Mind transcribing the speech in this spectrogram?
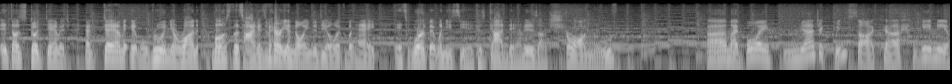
it does good damage, and damn it, will ruin your run most of the time. It's very annoying to deal with, but hey, it's worth it when you see it, because goddamn, it is a strong move. Uh, my boy Magic Windsock uh, gave me a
